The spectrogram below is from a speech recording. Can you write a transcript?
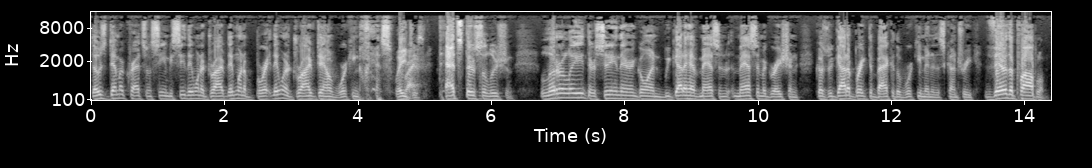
Those Democrats on CNBC, they want to drive, they want to break, they want to drive down working class wages. Right. That's their solution. Literally, they're sitting there and going, we got to have mass, mass immigration because we got to break the back of the working men in this country. They're the problem.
